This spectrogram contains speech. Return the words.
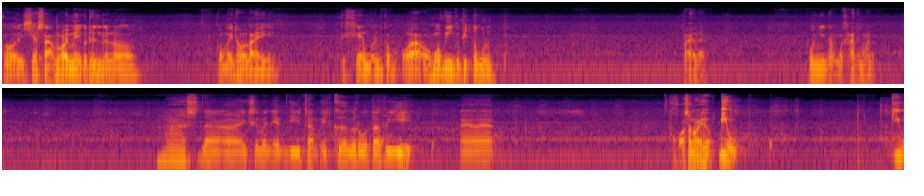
ก็อีกแค่สามร้อยเมตรก็ถึงแล้วเนาะก็ไม่เท่าไรก็แค่เหมือนกับว่าออกมาวิ่งกับพี่ตูน ไปแล้วพวกนี้นำมาขายทั้งมัน มาสด้า X7FD 31เครื่องโรตารี่อ่าขอสักหน่อยเถอะ ปิ้ว ปิ้ว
